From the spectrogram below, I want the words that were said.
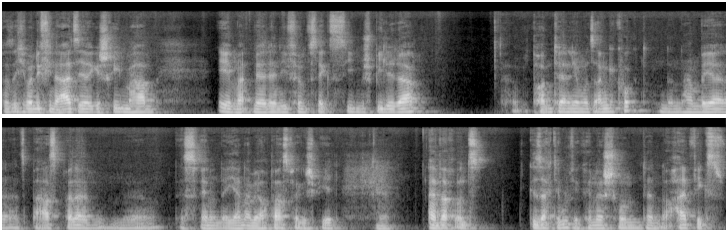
was ich über die Finalserie geschrieben haben, eben hatten wir dann die fünf, sechs, sieben Spiele da. Pontel haben wir uns angeguckt und dann haben wir ja als Basketballer, der Sven und der Jan haben ja auch Basketball gespielt, ja. einfach uns gesagt, ja gut, wir können das schon dann auch halbwegs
